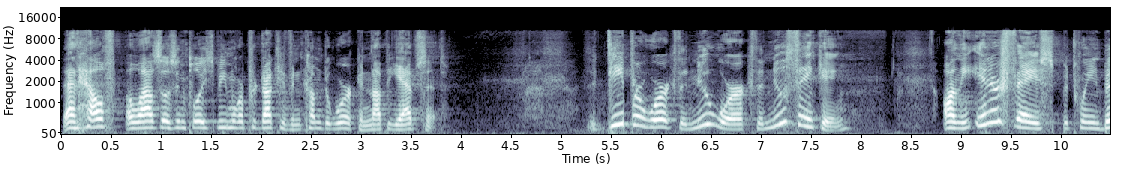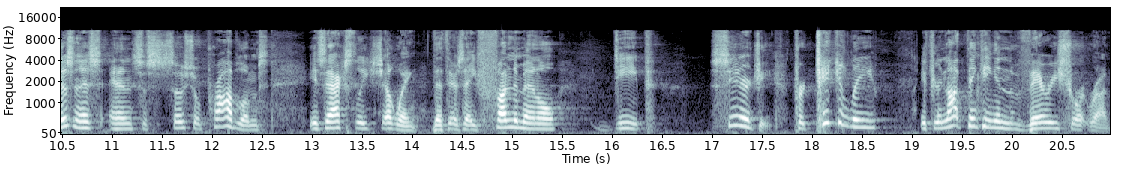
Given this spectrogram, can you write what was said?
that health allows those employees to be more productive and come to work and not be absent. The deeper work, the new work, the new thinking on the interface between business and so social problems is actually showing that there's a fundamental, deep synergy, particularly if you're not thinking in the very short run.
